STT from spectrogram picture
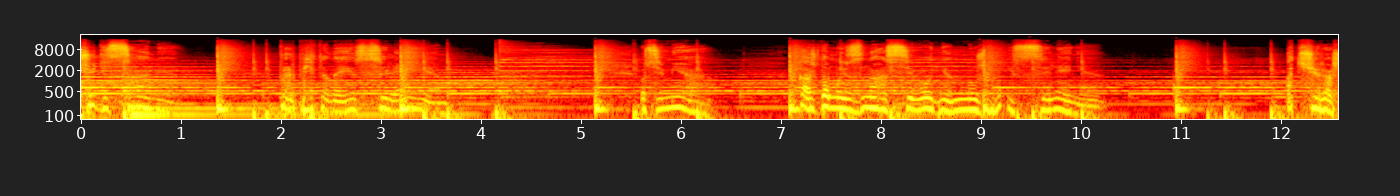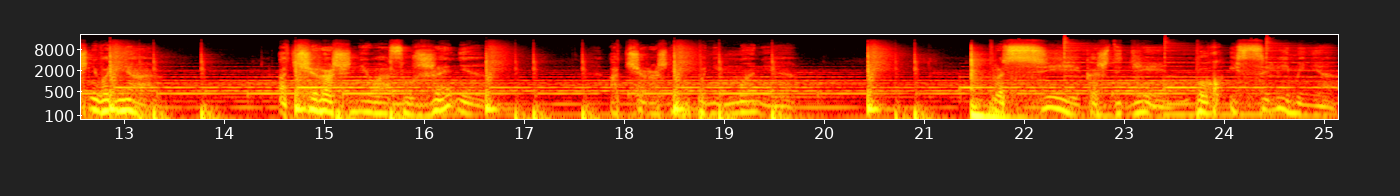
Чудесами, пропитанное исцелением. О, семья, каждому из нас сегодня нужно исцеление от вчерашнего дня, от вчерашнего служения, от вчерашнего понимания. Проси каждый день, Бог, исцели меня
